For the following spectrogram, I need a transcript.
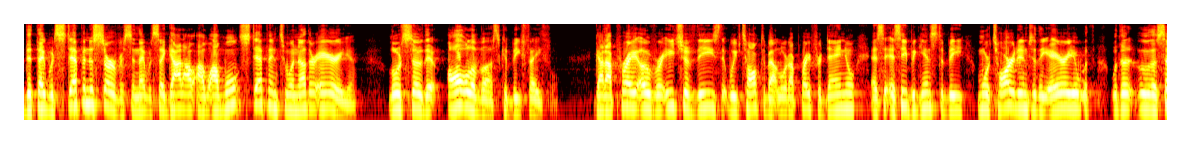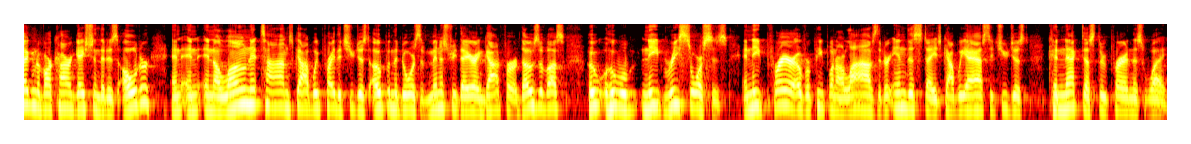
that they would step into service and they would say, God, I, I, I won't step into another area, Lord, so that all of us could be faithful. God, I pray over each of these that we've talked about. Lord, I pray for Daniel as, as he begins to be more targeted into the area with, with, a, with a segment of our congregation that is older and, and, and alone at times. God, we pray that you just open the doors of ministry there. And God, for those of us who, who will need resources and need prayer over people in our lives that are in this stage, God, we ask that you just connect us through prayer in this way.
